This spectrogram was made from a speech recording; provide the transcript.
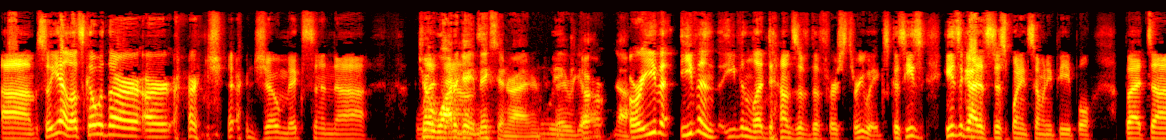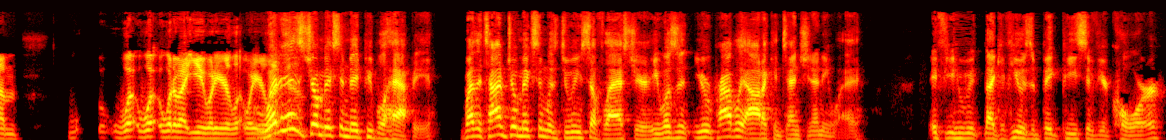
Um, so yeah, let's go with our our, our, our Joe Mixon. Uh, Joe Watergate letdowns Mixon, Ryan. There we go. Or, No. or even even even letdowns of the first three weeks because he's he's a guy that's disappointing so many people. But um, what what what about you? What are your what are your when has? Joe Mixon made people happy? By the time Joe Mixon was doing stuff last year, he wasn't. You were probably out of contention anyway. If you would like if he was a big piece of your core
